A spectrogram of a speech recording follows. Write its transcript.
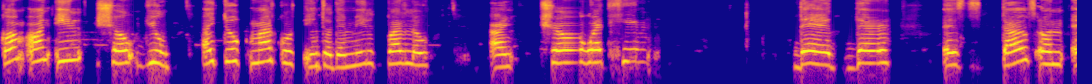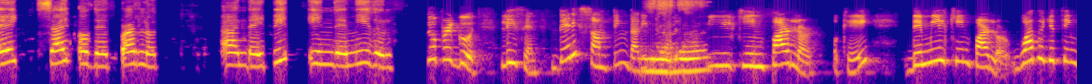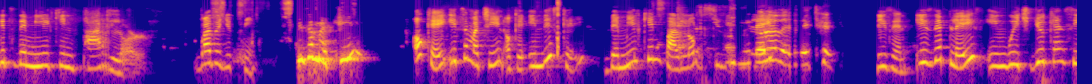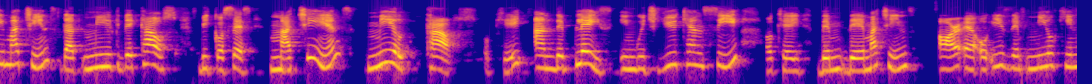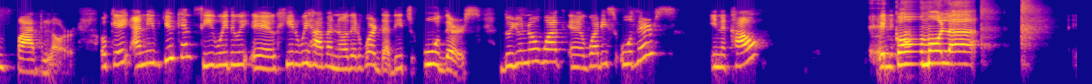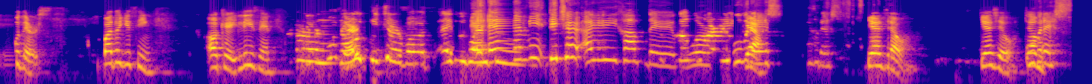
Come on, I'll show you. I took Marcus into the milk parlor and showed what him the there stalls on each side of the parlor. and they fit in the middle. Super good. Listen, there is something that is called milking parlor, okay? The milking parlor. What do you think it's the milking parlor? What do you think? It's a machine. Okay, it's a machine. Okay, in this case, the milking parlor is the place, listen, is the place in which you can see machines that milk the cows because says machines milk cows, okay? And the place in which you can see, okay, the, the machines are uh, or is the milking parlor okay? And if you can see we do uh, here we have another word that it's udders do you know what uh, what is udders in a cow? Eh, como la... udders what do you think okay listen No, teacher, but I don't want want to- Eh, me, teacher, I have the word Yeah. ubres. Ubres. yes Joe yes Joe tell me Ubres.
